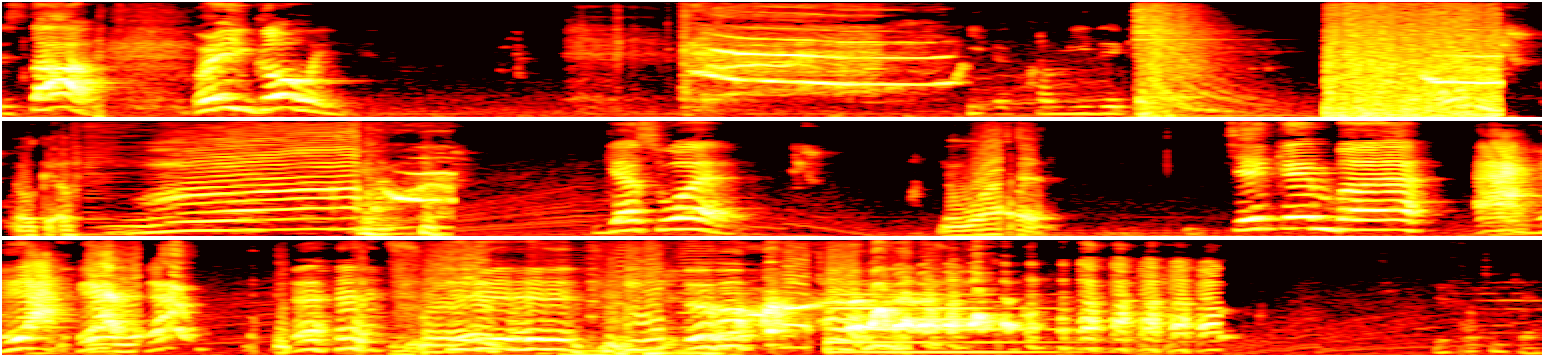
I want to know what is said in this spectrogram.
Stop! Where are you going? Comedic. Okay. Guess what? what? Chicken butt. You're fucking cat.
